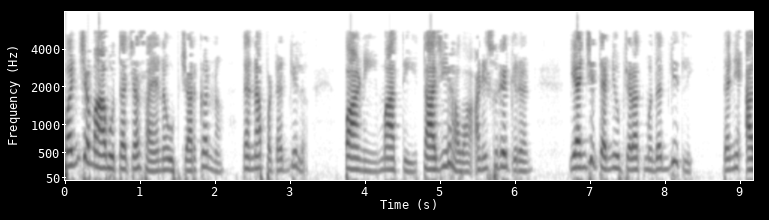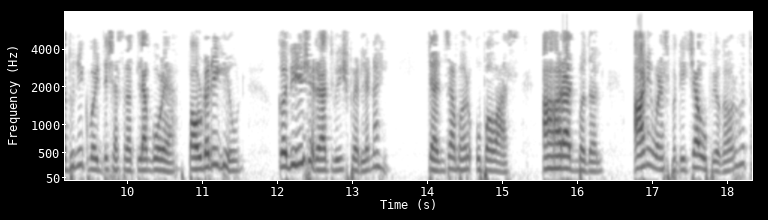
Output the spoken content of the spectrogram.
पंचमहाभूताच्या साहाय्यानं उपचार करणं त्यांना पटत गेलं. पाणी माती ताजी हवा आणि सूर्यकिरण यांची त्यांनी उपचारात मदत घेतली. त्यांनी आधुनिक वैद्यशास्त्रातल्या गोळ्या पावडरी घेऊन कधीही शरीरात विष पेरले नाही. त्यांचा भर उपवास आहारात बदल आणि वनस्पतीच्या उपयोगावर होता.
